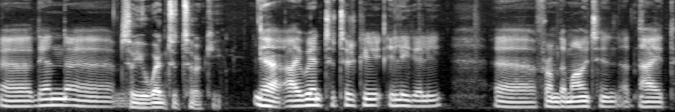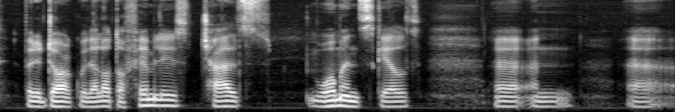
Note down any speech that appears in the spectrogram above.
Uh, then, uh, So you went to Turkey. yeah, I went to Turkey illegally uh, from the mountain at night, very dark, with a lot of families, childs, women, skills uh, and uh,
